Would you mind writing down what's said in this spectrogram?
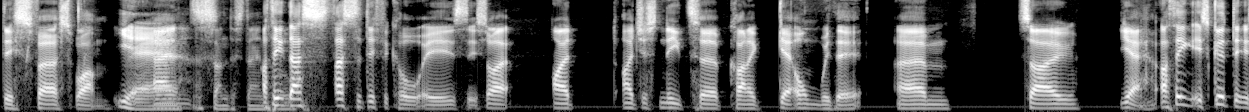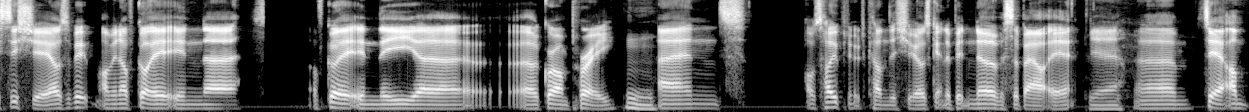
this first one. yeah, and that's understandable. I think that's that's the difficulty. Is it's like I I just need to kind of get on with it. Um, so yeah, I think it's good that it's this year. I was a bit. I mean, I've got it in. Uh, I've got it in the uh, uh, Grand Prix, Hmm, and I was hoping it would come this year. I was getting a bit nervous about it. yeah, Um, so yeah, I'm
